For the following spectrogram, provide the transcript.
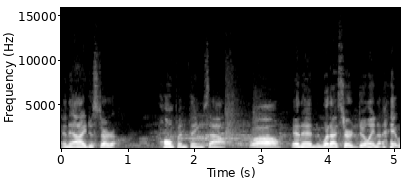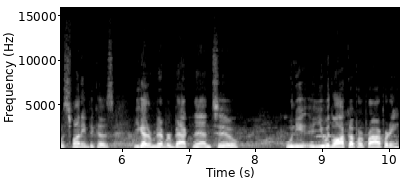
And then I just started pumping things out. Wow. And then what I started doing, it was funny because you got to remember back then too, when you you would lock up a property,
